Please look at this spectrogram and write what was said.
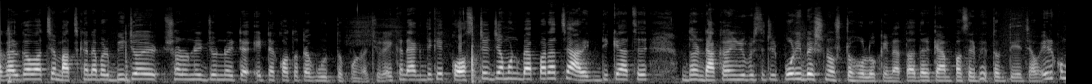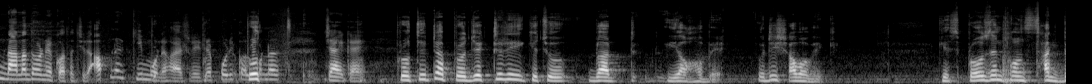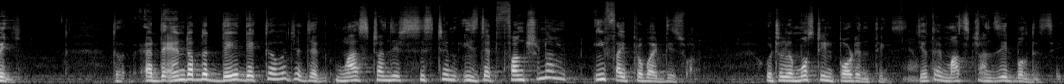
আগারগাঁও আছে মাঝখানে আবার বিজয় সরণের জন্য এটা এটা কতটা গুরুত্বপূর্ণ ছিল। এখানে একদিকে কষ্টের যেমন ব্যাপার আছে আরেকদিকে আছে ধরেন ঢাকা ইউনিভার্সিটির পরিবেশ নষ্ট হলো কিনা তাদের ক্যাম্পাসের ভেতর দিয়ে যাওয়া এরকম নানা ধরনের কথা ছিল। আপনার কি মনে হয় আসলে এটার পরিকল্পনার জায়গায়। প্রতিটা প্রজেক্টেরই কিছু ব্লাড ইয়া হবে ওটি স্বাভাবিক। কিছু প্রোজ অ্যান্ড কনস থাকবেই। তো at the end of the day দেখতে হবে যে mass transit system is that functional if I provide this one ওটা হলো মোস্ট ইম্পর্টেন্ট থিংস যেহেতু আমি মাস ট্রানজিট বলতেছি।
